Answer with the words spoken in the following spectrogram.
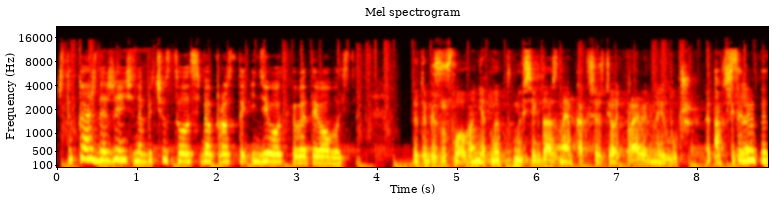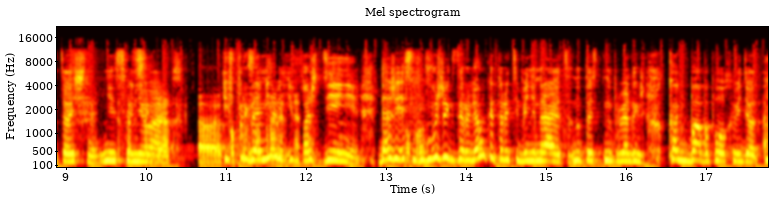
что каждая женщина бы чувствовала себя просто идиоткой в этой области. Это безусловно. Нет, мы, мы всегда знаем, как все сделать правильно и лучше. Это Абсолютно всегда. точно, не это сомневаюсь. А, и в программировании, и в вождении. Даже если Вопрос... мужик за рулем, который тебе не нравится, ну, то есть, например, ты говоришь, как баба плохо ведет, а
